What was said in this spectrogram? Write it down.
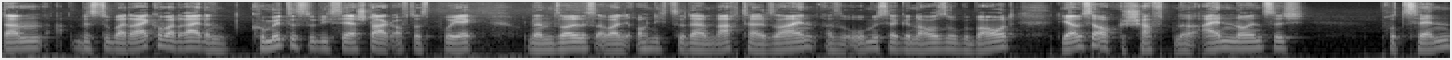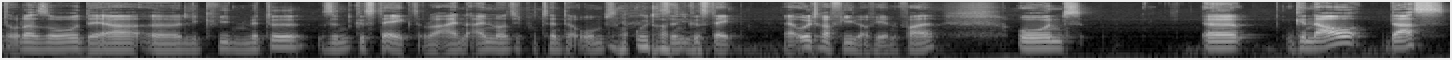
dann bist du bei 3,3, dann committest du dich sehr stark auf das Projekt und dann soll es aber auch nicht zu deinem Nachteil sein. Also oben ist ja genauso gebaut. Die haben es ja auch geschafft, ne? 91 Prozent oder so der äh, liquiden Mittel sind gestaked oder 91 Prozent der Ohms ja, sind viel. gestaked. Ja, ultra viel auf jeden Fall. Und äh, genau das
